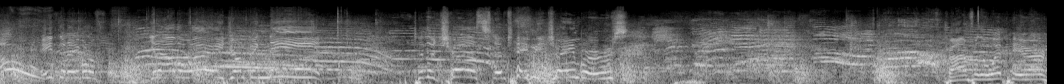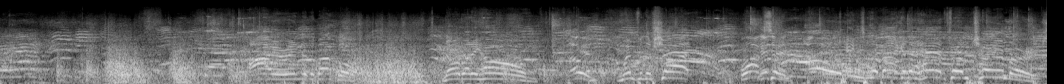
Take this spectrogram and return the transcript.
Oh, Ethan able to get out of the way. Jumping knee to the chest of Davey Chambers. Trying for the whip here. Heyre into the buckle. Nobody home. Oh, went for the shot. Walks in. Oh, kick to the back of the head from Chambers.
